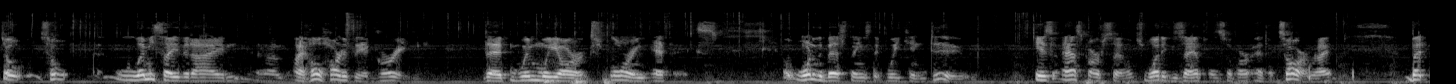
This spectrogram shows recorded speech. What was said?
So so let me say that I um I wholeheartedly agree that when we are exploring ethics, one of the best things that we can do is ask ourselves what examples of our ethics are, right? But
